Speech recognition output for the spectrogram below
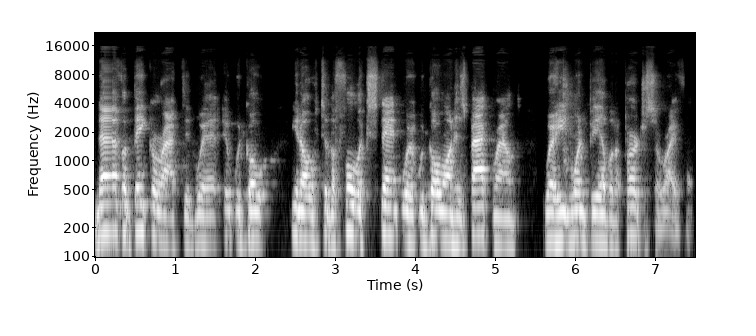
never Baker acted where it would go, you know, to the full extent where it would go on his background where he wouldn't be able to purchase a rifle.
